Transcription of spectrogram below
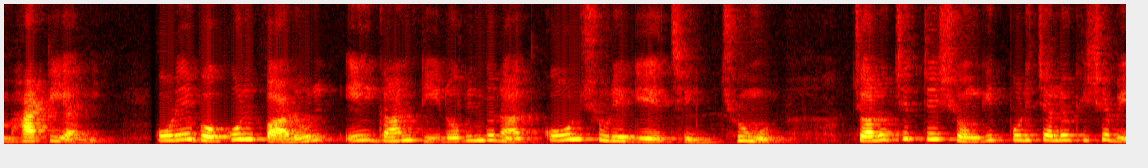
ভাটিয়ালি, ওরে বকুল পারুল, এই গানটি রবীন্দ্রনাথ কোন সুরে গেয়েছেন? ঝুমুর, চলচ্চিত্রের সংগীত পরিচালক হিসেবে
